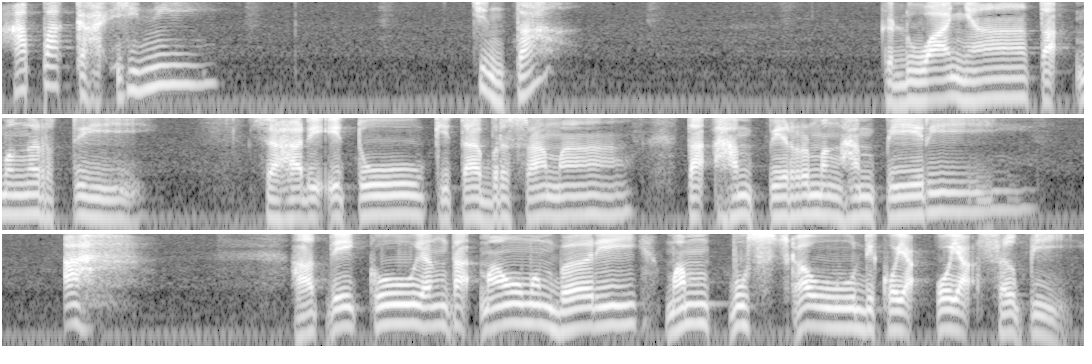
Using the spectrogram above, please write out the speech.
Apakah ini cinta? Keduanya tak mengerti Sehari itu kita bersama tak hampir menghampiri. Ah, hatiku yang tak mau memberi mampus kau dikoyak-koyak sepi.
